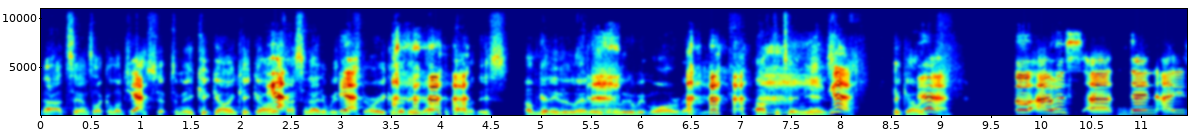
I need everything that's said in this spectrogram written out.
No, it sounds like a logical yeah. step to me. Keep going, keep going. Yeah. I'm fascinated with yeah. your story because I didn't know part of this. I'm getting to learn even a little bit more about you after 10 years. Yeah. Keep going. Yeah. So I was, uh, then I,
